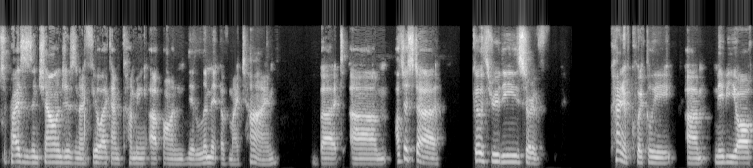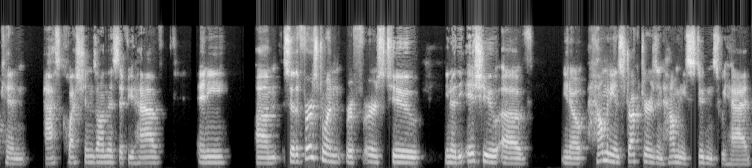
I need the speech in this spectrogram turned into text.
surprises and challenges and i feel like i'm coming up on the limit of my time. But um, i'll just uh, go through these sort of kind of quickly. Um, maybe you all can ask questions on this if you have any. Um, so the first one refers to, you know, the issue of, you know, how many instructors and how many students we had.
